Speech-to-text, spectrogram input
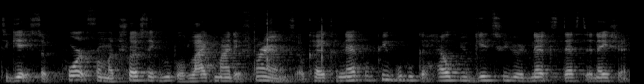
to get support from a trusted group of like-minded friends, okay? Connect with people who can help you get to your next destination.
